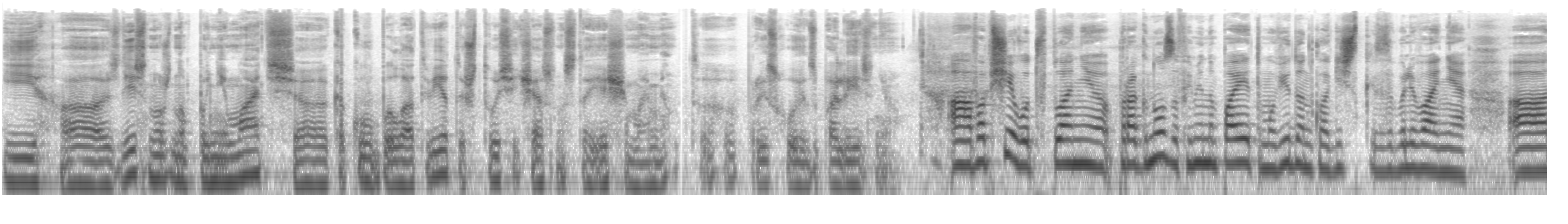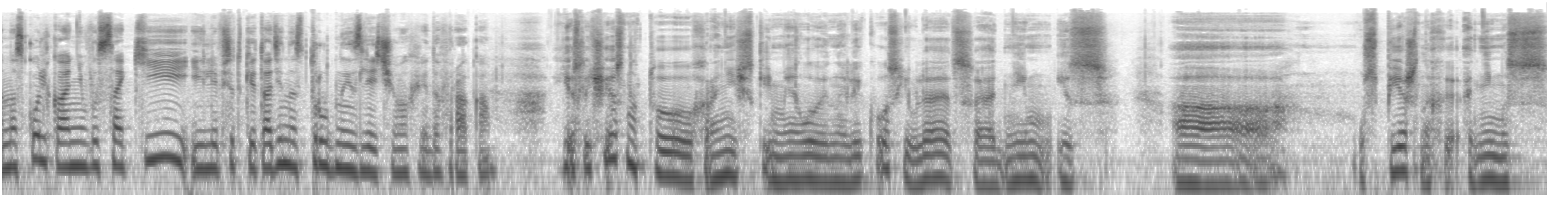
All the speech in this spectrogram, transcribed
и а, здесь нужно понимать, а, каков был ответ и что сейчас в настоящий момент а, происходит с болезнью. А вообще вот в плане прогнозов именно по этому виду онкологического заболевания, а, насколько они высоки или все-таки это один из трудноизлечимых видов рака? Если честно, то хронический миелоидный лейкоз является одним из а, успешных, одним из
